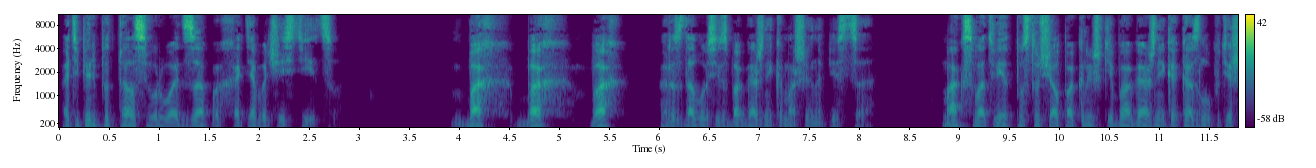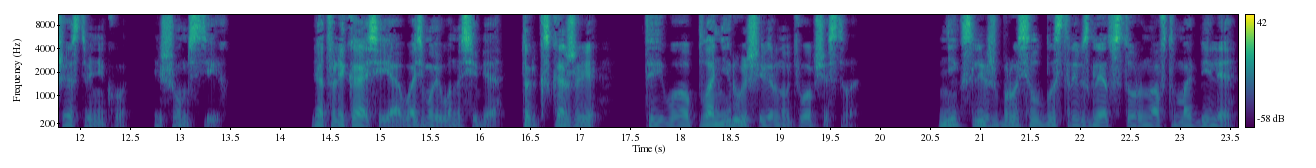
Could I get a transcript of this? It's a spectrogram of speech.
А теперь пытался урвать запах хотя бы частицу. Бах, бах, бах раздалось из багажника машины песца. Макс в ответ постучал по крышке багажника козлу-путешественнику, и шум стих. «Не отвлекайся, я возьму его на себя. Только скажи, ты его планируешь вернуть в общество?» Никс лишь бросил быстрый взгляд в сторону автомобиля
